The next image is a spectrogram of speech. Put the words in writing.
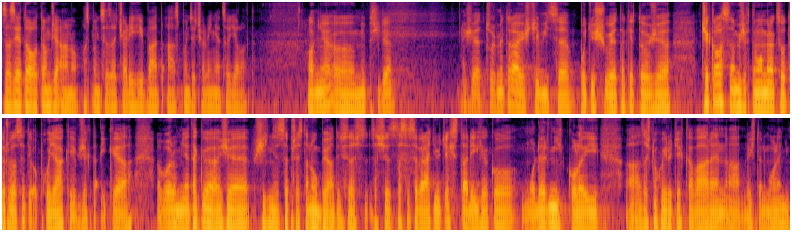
zase je to o tom, že ano, aspoň se začali hýbat a aspoň začali něco dělat. Hlavně uh, mi přijde, že což mě teda ještě více potěšuje, tak je to, že Čekal jsem, že v ten moment, jak se otevřou zase ty obchodáky, že ta IKEA a podobně, tak eh, že všichni zase přestanou běhat, že zase, zase se vrátí do těch starých jako moderních kolejí a začnou chodit do těch kaváren a když to nemohli ani,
